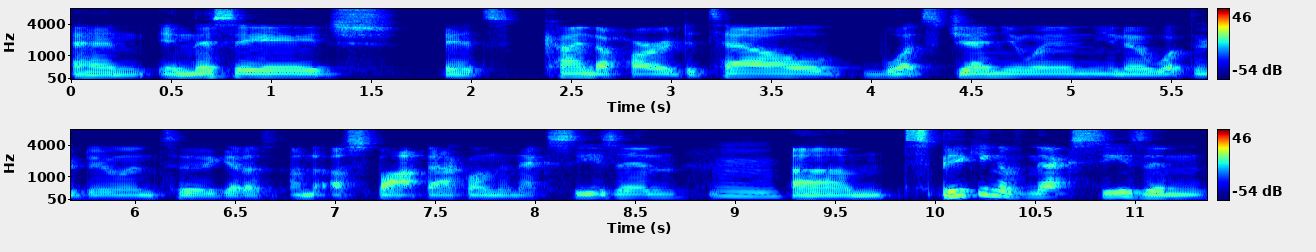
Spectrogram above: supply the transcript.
and in this age, it's kind of hard to tell what's genuine, you know, what they're doing to get a, a spot back on the next season. Mm. Um, speaking of next season,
